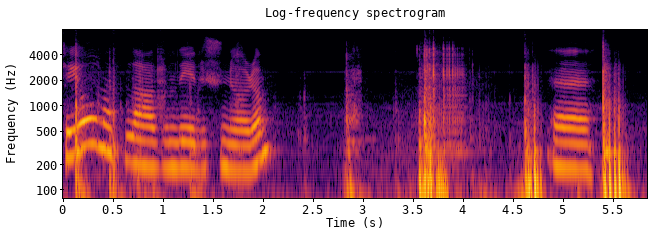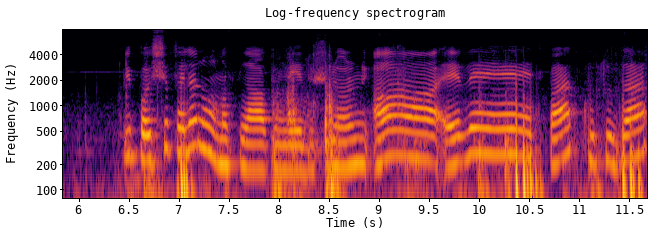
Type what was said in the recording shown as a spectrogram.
şey olması lazım diye düşünüyorum. Ee, bir başı falan olması lazım diye düşünüyorum. Aa evet bak kutuda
